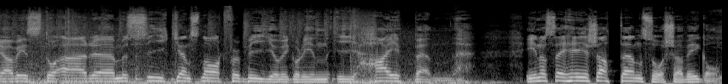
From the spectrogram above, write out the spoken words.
Ja, visst, då är eh, musiken snart förbi och vi går in i hypen. In och säg hej i chatten så kör vi igång.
